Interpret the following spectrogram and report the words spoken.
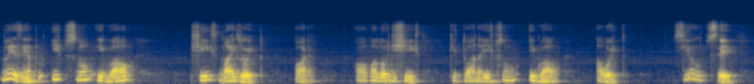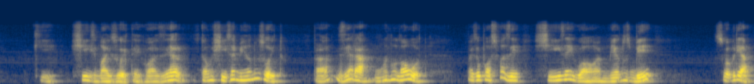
No exemplo, y igual x mais 8. Ora, qual o valor de x que torna y igual a 8? Se eu sei que x mais 8 é igual a zero, então x é menos 8, para zerar, um anular o outro. Mas eu posso fazer x é igual a menos b sobre a.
